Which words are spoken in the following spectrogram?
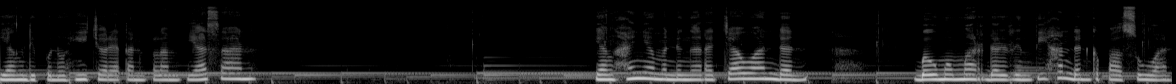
yang dipenuhi coretan pelampiasan yang hanya mendengar racauan dan bau memar dari rintihan dan kepalsuan.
